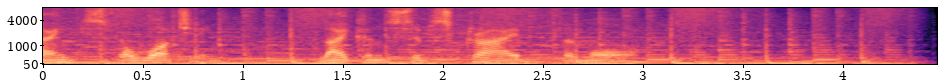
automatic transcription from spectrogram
Thanks for watching. Like and subscribe for more.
